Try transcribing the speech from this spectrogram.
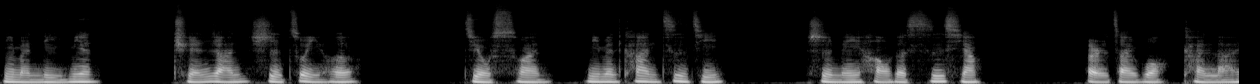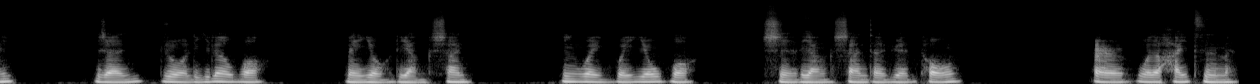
你们里面全然是罪恶，就算你们看自己是美好的思想，而在我看来，人若离了我，没有良善，因为唯有我是良善的源头。而我的孩子们，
